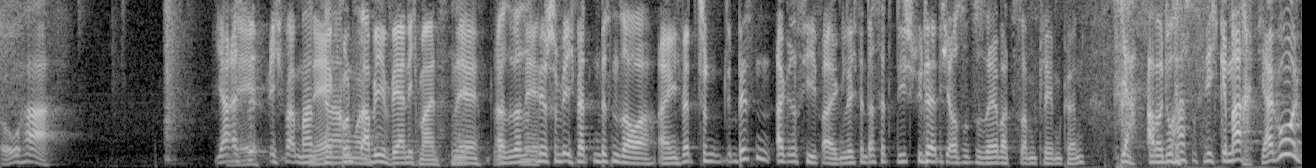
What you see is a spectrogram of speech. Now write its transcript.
Oha. Ja, nee. es, ich war mal. Nee, Kunstabi wäre nicht meins. Nee. nee. Also das nee. ist mir schon, ich werde ein bisschen sauer eigentlich. Ich werde schon ein bisschen aggressiv eigentlich, denn das hätte, die Stühle hätte ich auch so zu selber zusammenkleben können. Ja, aber du hast es nicht gemacht. Ja gut.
